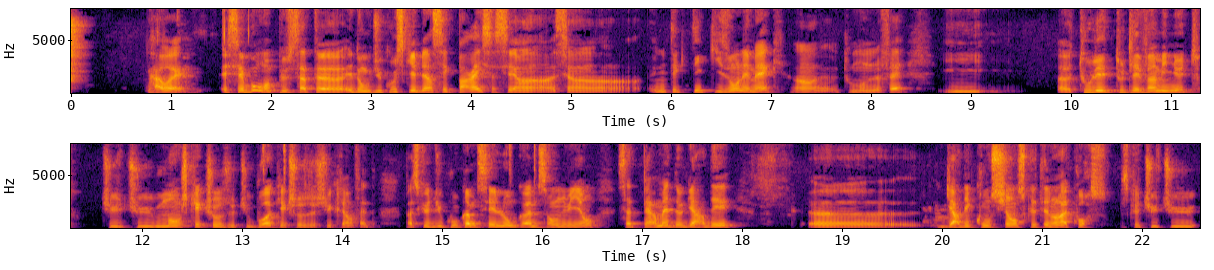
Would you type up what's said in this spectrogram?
ah ouais. Et c'est bon en plus. Ça te... Et donc du coup, ce qui est bien, c'est que pareil, ça c'est un, un, une technique qu'ils ont les mecs. Hein, euh, tout le monde le fait. Ils, euh, tous les, toutes les 20 minutes, tu, tu, manges quelque chose ou tu bois quelque chose de sucré en fait. Parce que du coup, comme c'est long quand même, c'est ennuyant, ça te permet de garder euh, garder conscience que tu es dans la course. Parce que tu, tu,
